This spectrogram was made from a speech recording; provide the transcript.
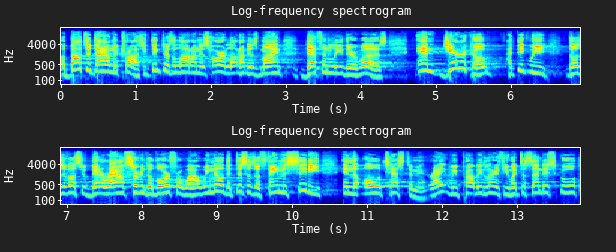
about to die on the cross. You think there's a lot on his heart, a lot on his mind? Definitely there was. And Jericho, I think we, those of us who've been around serving the Lord for a while, we know that this is a famous city in the Old Testament, right? We probably learned, if you went to Sunday school,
